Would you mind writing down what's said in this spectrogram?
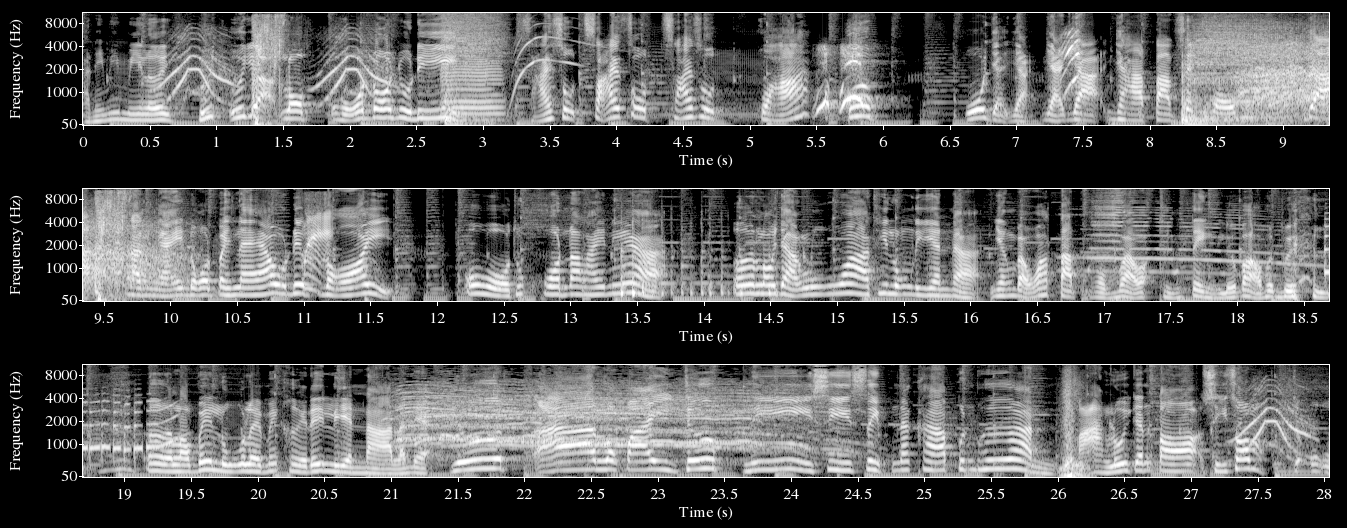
อันนี้ไม่มีเลยเฮ้ยเอ้ยอย่าหลบ โอ้โห โดนอยู่ดีซ้ายสุดซ้ายสุดซ้ายสุด ขวาปึ๊บโอ้อย่าอย่าอย่าอย่าอย่าตัดเส้นผม อย่านั่นไง โดนไปแล้ว เรียบร้อย โอ้โห ทุกคนอะไรเนี่ย เออเราอยากรู้ว่าที่โรงเรียนน่ะ ยังแบบว่าตัดผมแบบว่าถึงติ่งหรือเปล่าเพื่อนๆเออ เราไม่รู้เลยไม่เคยได้เรียนนานแล้วเนี่ย ยืดอ่าลงไปจึ๊บนี่ 40 นะครับเพื่อนๆมาลุยกันต่อสีส้มโอ้โห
